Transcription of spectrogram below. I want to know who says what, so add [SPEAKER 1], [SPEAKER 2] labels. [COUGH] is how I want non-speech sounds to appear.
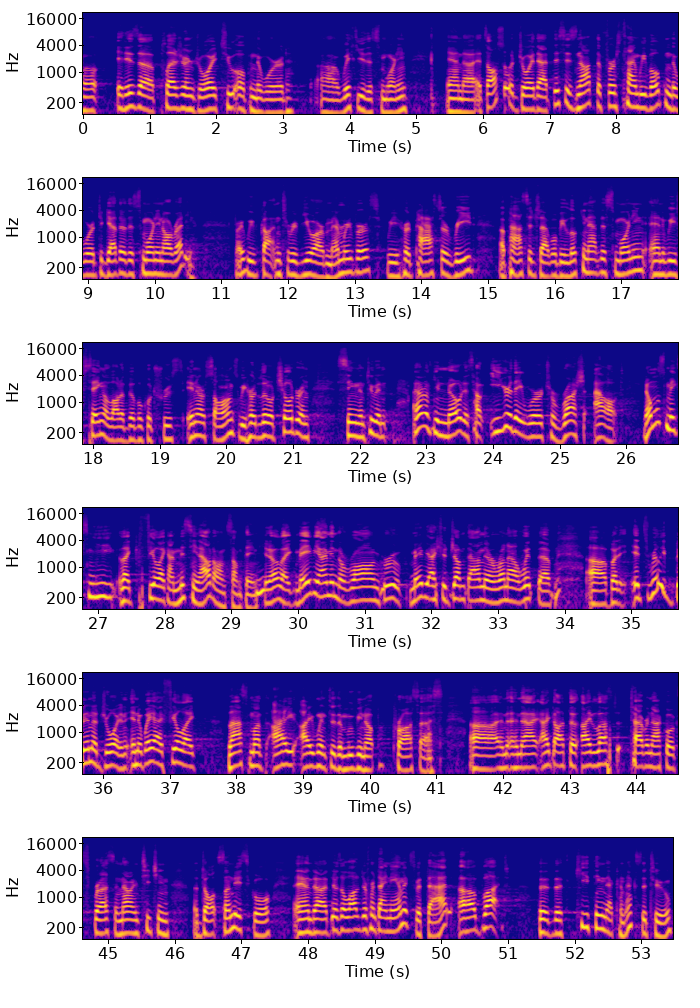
[SPEAKER 1] Well, it is a pleasure and joy to open the Word uh, with you this morning. And uh, it's also a joy that this is not the first time we've opened the Word together this morning already. Right? We've gotten to review our memory verse. We heard Pastor read a passage that we'll be looking at this morning, and we've sang a lot of biblical truths in our songs. We heard little children sing them too. And I don't know if you noticed how eager they were to rush out it almost makes me like feel like I'm missing out on something, you know, like maybe I'm in the wrong group. Maybe I should jump down there and run out with them. Uh, but it's really been a joy. In, in, a way, I feel like last month I, I went through the moving up process. Uh, and and I, I, got the, I left Tabernacle Express and now I'm teaching adult Sunday school. And uh, there's a lot of different dynamics with that. Uh, but the, the key thing that connects the two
